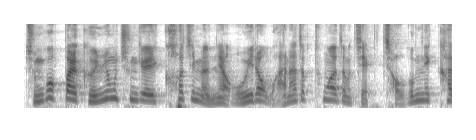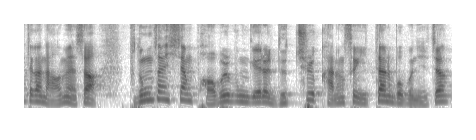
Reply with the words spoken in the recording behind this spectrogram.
중국발 금융 충격이 커지면요, 오히려 완화적 통화 정책, 저금리 카드가 나오면서 부동산 시장 버블 붕괴를 늦출 가능성이 있다는 부분이죠.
